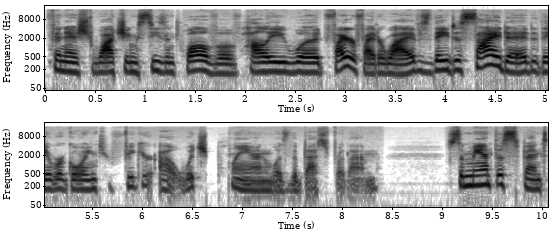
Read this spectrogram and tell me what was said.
finished watching season 12 of Hollywood Firefighter Wives. They decided they were going to figure out which plan was the best for them. Samantha spent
